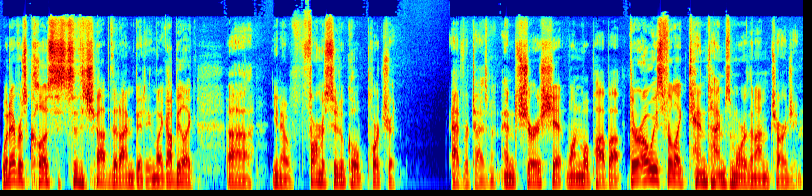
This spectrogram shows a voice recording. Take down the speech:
whatever's closest to the job that I'm bidding. Like I'll be like, uh, you know, pharmaceutical portrait advertisement, and sure as shit, one will pop up. They're always for like ten times more than I'm charging.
